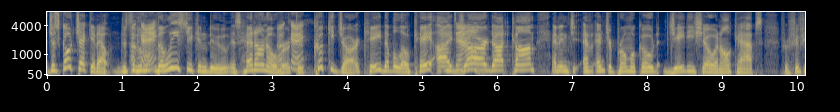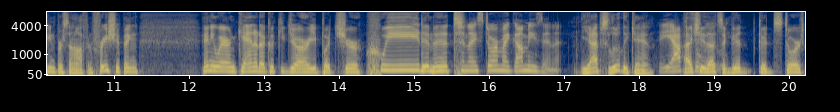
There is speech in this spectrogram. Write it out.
just go check it out. Just Okay. the, the least you can do is head on over Okay. to KookiJar, K O O K I jar.com and en- enter promo code JD Show in all caps for 15% off and free shipping. Anywhere in Canada, KookiJar, you put your weed in it. Can I store my gummies in it? You absolutely can. Yeah, Actually, that's a good good storage.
